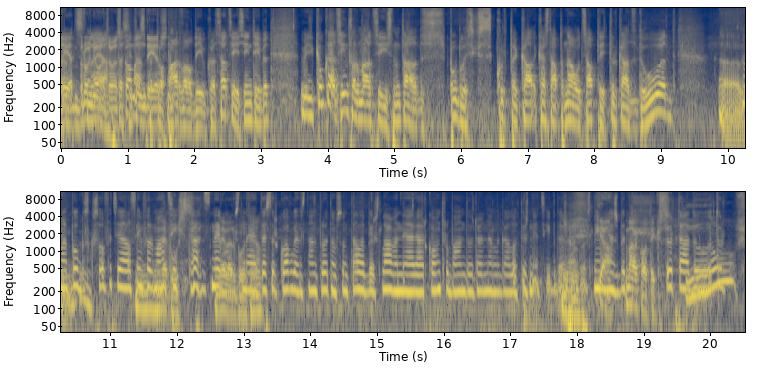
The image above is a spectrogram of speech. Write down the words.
vietas, bruņotos nu, jā, komandierus. Pārvaldību, ko sacīs Intī, bet kaut kādas informācijas, nu, tādas publiskas, kur tā, kā, kas tā pa naudas aprit, tur kāds dod. Uh, no publiskas oficiālas informācijas nebūs, tādas nebūs. Būt, Nē, tas, ar ko Afganistāna, protams, un Talibi ir slaveni ar, ar kontrabandu un ar nelegālo tirzniecību dažādos līmeņos. Jā, narkotikas. Tur tādu. Nu, tur...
